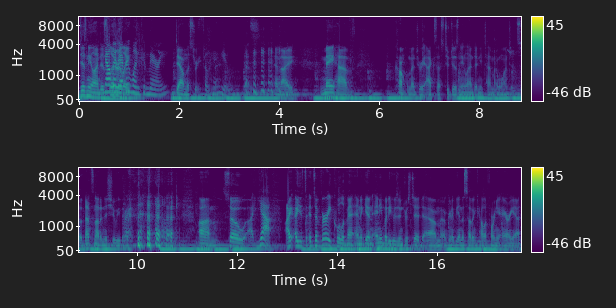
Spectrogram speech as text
Disneyland is now that literally everyone can marry, down the street. so can you. Yes, and I may have complimentary access to Disneyland anytime I wanted, so that's not an issue either. um, so uh, yeah, I, I, it's, it's a very cool event, and again, anybody who's interested um, are going to be in the Southern California area.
